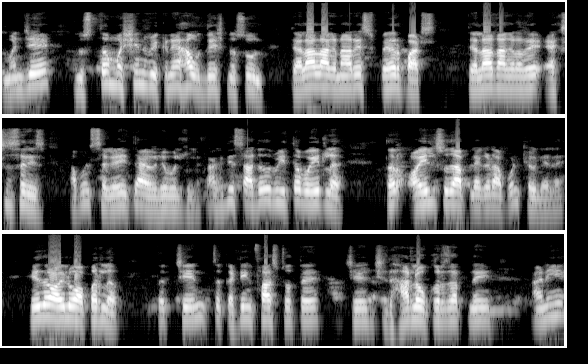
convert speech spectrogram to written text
म्हणजे नुसतं मशीन विकणे हा उद्देश नसून त्याला लागणारे स्पेअर पार्ट्स त्याला लागणारे ॲक्सेसरीज आपण सगळे इथे अवेलेबल केले आहेत. अगदी साधं तुम्ही इथं बघितलं तर ऑइल सुद्धा आपल्याकडे आपण ठेवलेलं आहे. हे जर ऑइल वापरलं तर चेनचं कटिंग फास्ट होतंय चेनची धार लवकर जात नाही आणि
